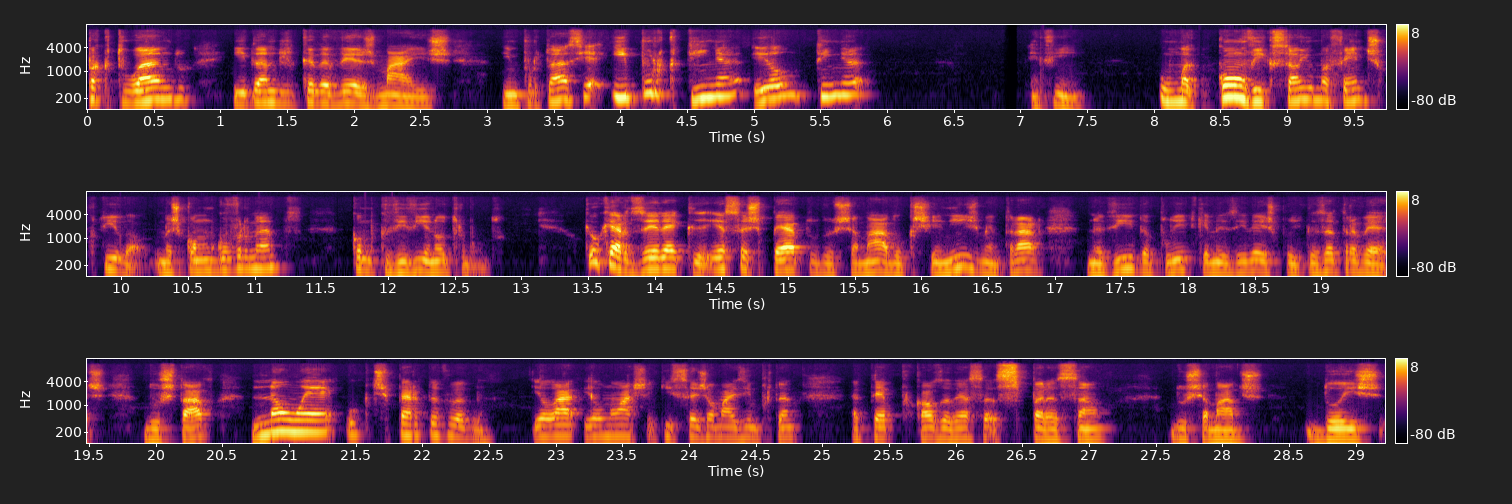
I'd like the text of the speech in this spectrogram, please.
pactuando e dando-lhe cada vez mais importância, e porque tinha, ele tinha, enfim, uma convicção e uma fé indiscutível, mas como governante, como que vivia noutro mundo. O que eu quero dizer é que esse aspecto do chamado cristianismo, entrar na vida política, nas ideias políticas, através do Estado, não é o que desperta Wagner. Ele, ele não acha que isso seja o mais importante, até por causa dessa separação dos chamados dois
